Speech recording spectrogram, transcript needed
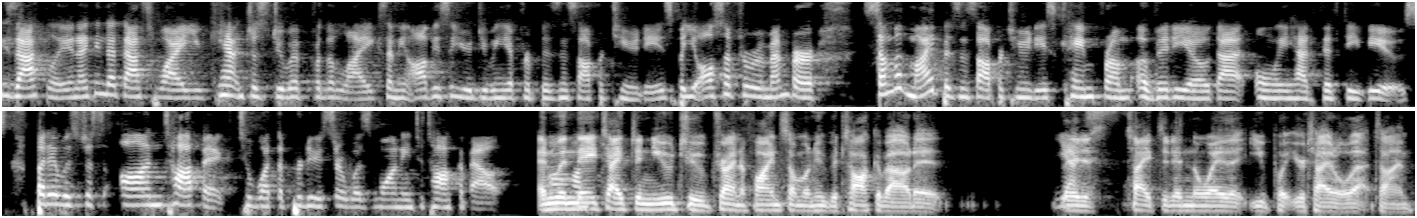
Exactly. And I think that that's why you can't just do it for the likes. I mean, obviously, you're doing it for business opportunities, but you also have to remember some of my business opportunities came from a video that only had 50 views, but it was just on topic to what the producer was wanting to talk about. And when they typed in YouTube trying to find someone who could talk about it, yes. they just typed it in the way that you put your title that time.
